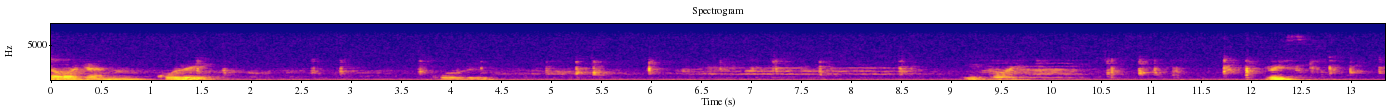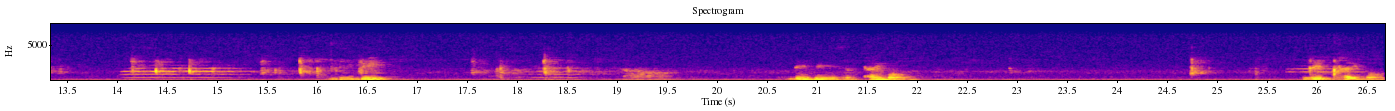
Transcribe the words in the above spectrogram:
so I can query query equal risk db uh, db is a table. Read table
